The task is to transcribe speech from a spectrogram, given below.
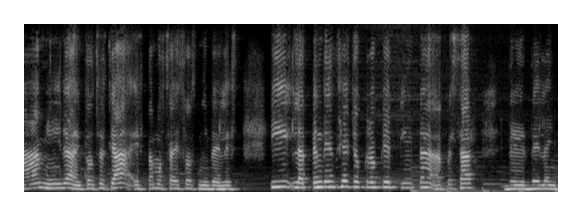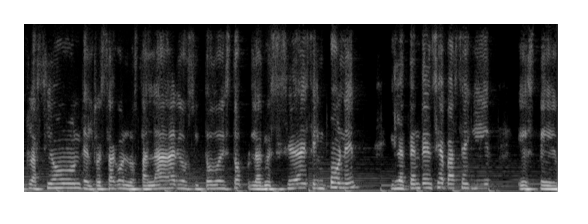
Ah, mira, entonces ya estamos a esos niveles. Y la tendencia yo creo que pinta, a pesar de, la inflación, del rezago en los salarios y todo esto, las necesidades se imponen y la tendencia va a seguir, este,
